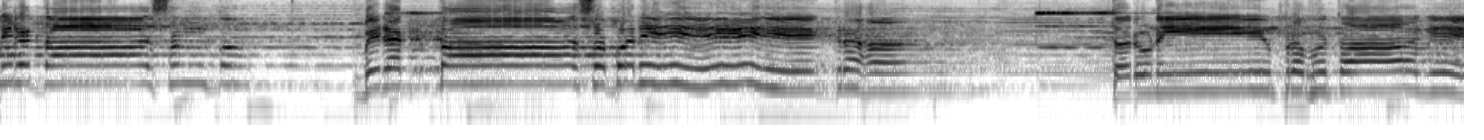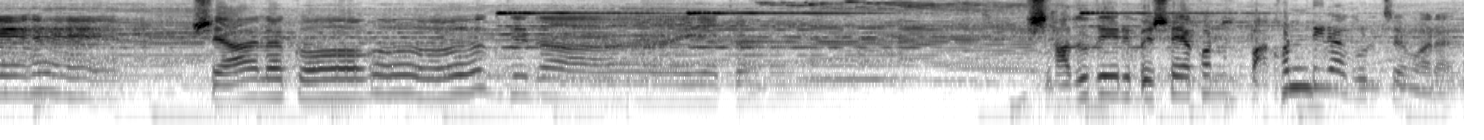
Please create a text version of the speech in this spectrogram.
নিরতা সন্ত বিরক্তা সপনে গ্রহ তরুণী প্রভুতাগে শ্যালকো বুদ্ধিদায়ক সাধুদের বেশে এখন পাখণ্ডীরা ঘুরছে মহারাজ।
